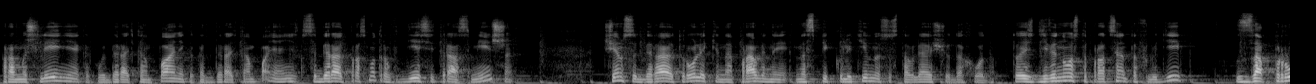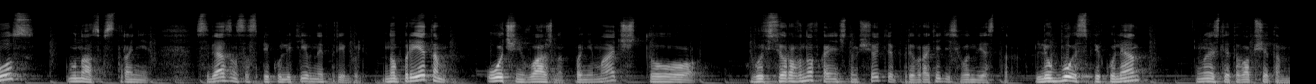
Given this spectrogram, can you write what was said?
про мышление, как выбирать компании, как отбирать компании, они собирают просмотров в 10 раз меньше, чем собирают ролики, направленные на спекулятивную составляющую дохода. То есть 90% людей запрос у нас в стране связан со спекулятивной прибылью. Но при этом очень важно понимать, что вы все равно в конечном счете превратитесь в инвестора. Любой спекулянт, ну если это вообще там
